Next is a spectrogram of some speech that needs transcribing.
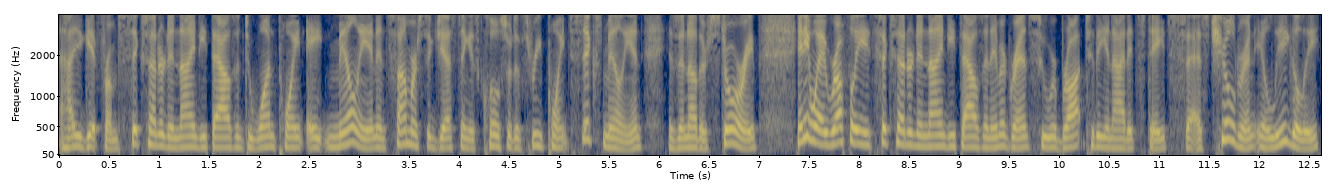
How you get from 690,000 to 1.8 million, and some are suggesting it's closer to 3.6 million, is another story. Anyway, roughly 690,000 immigrants who were brought to the United States as children illegally.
